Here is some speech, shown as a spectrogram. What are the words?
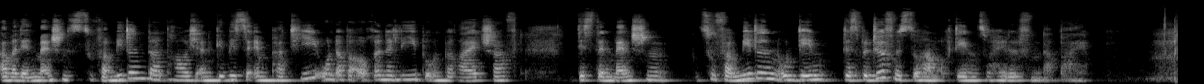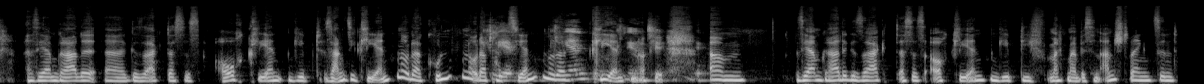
Aber den Menschen das zu vermitteln, da brauche ich eine gewisse Empathie und aber auch eine Liebe und Bereitschaft, das den Menschen zu vermitteln und denen das Bedürfnis zu haben, auch denen zu helfen dabei. Also Sie haben gerade äh, gesagt, dass es auch Klienten gibt. Sagen Sie Klienten oder Kunden oder Klienten, Patienten oder Klienten? Klienten, okay. Ähm, Sie haben gerade gesagt, dass es auch Klienten gibt, die manchmal ein bisschen anstrengend sind.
